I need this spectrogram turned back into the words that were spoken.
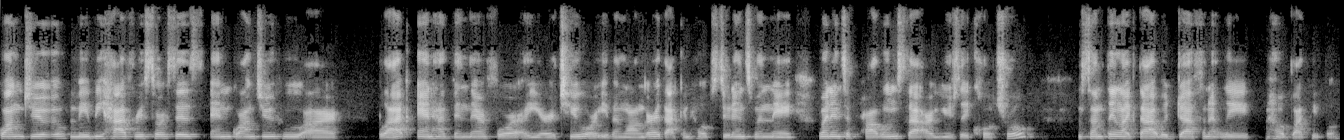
Gwangju, maybe have resources in Gwangju who are Black and have been there for a year or two or even longer, that can help students when they run into problems that are usually cultural. Something like that would definitely help Black people.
